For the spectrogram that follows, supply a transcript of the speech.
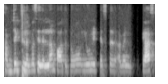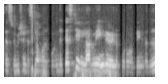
சப்ஜெக்ட் சிலபஸ் இதெல்லாம் பார்த்துட்டோம். Unit test I mean class test revision டெஸ்ட்லாம் பார்த்துருக்கோம் இந்த டெஸ்ட் எல்லாருமே எங்கே எழுத போகிறோம் அப்படிங்கிறது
